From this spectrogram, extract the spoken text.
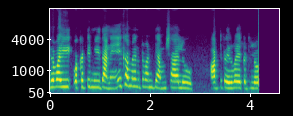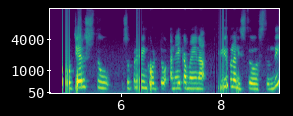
ఇరవై ఒకటి మీద అనేకమైనటువంటి అంశాలు ఆర్టికల్ ఇరవై ఒకటిలో చేరుస్తూ సుప్రీంకోర్టు అనేకమైన తీర్పులను ఇస్తూ వస్తుంది.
